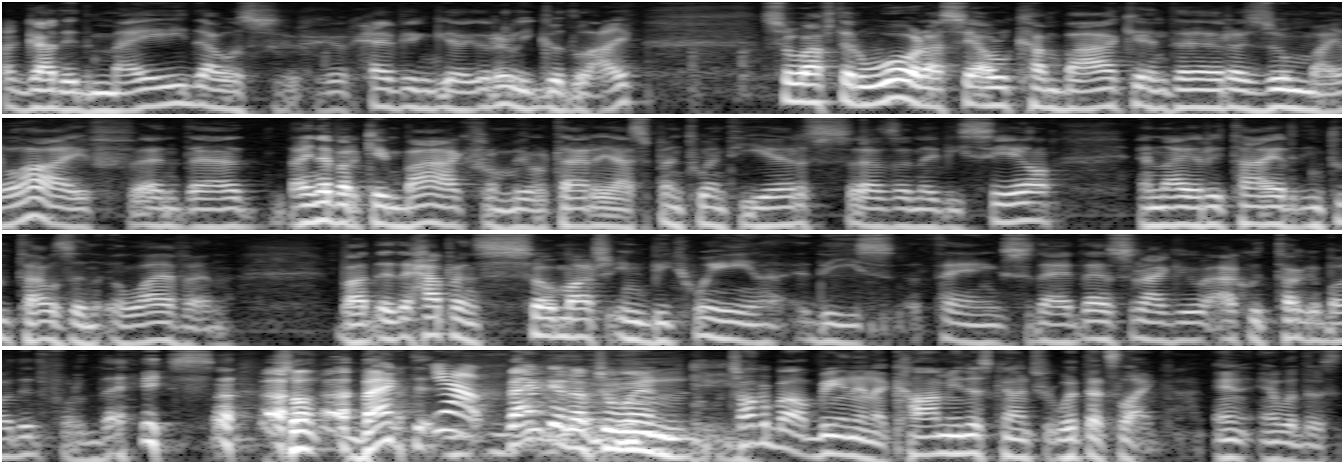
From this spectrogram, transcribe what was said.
I got it made. I was having a really good life. So after war, I said I will come back and uh, resume my life. And uh, I never came back from military. I spent 20 years as a Navy SEAL, and I retired in 2011. But it happens so much in between these things that that's like I could talk about it for days. So back to, Yeah. back it up to when talk about being in a communist country, what that's like, and, and with this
